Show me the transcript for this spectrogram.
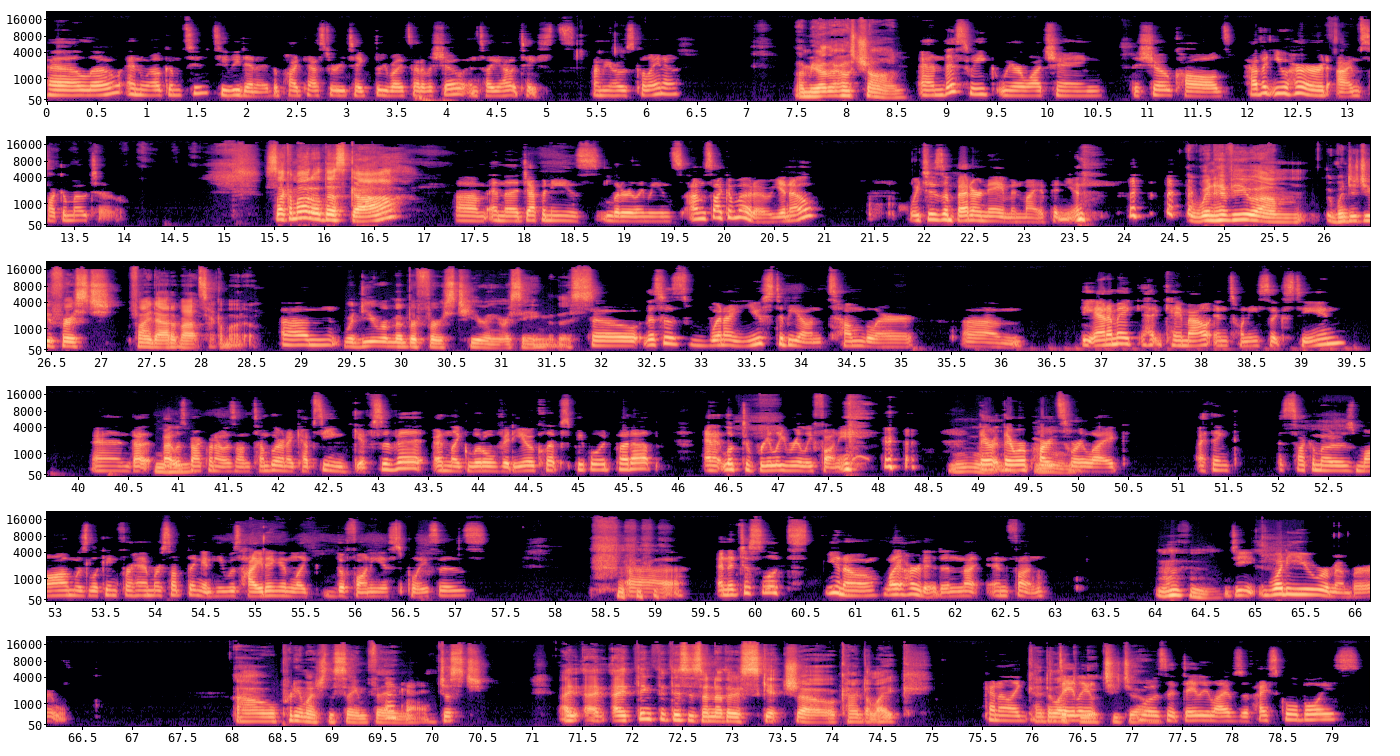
Hello and welcome to TV Dinner, the podcast where we take three bites out of a show and tell you how it tastes. I'm your host, Kalena, I'm your other host, Sean. and this week we are watching the show called Haven't You Heard I'm Sakamoto? Sakamoto desu ga? Um, and the Japanese literally means I'm Sakamoto, you know? Which is a better name in my opinion. when have you, um, when did you first find out about Sakamoto? Um, When do you remember first hearing or seeing this? So this was when I used to be on Tumblr. Um, the anime had came out in 2016, and that that was Mhm. back when I was on Tumblr, and I kept seeing gifs of it and like little video clips people would put up, and it looked really really funny. Mm, there there were parts mm. where like I think Sakamoto's mom was looking for him or something, and he was hiding in like the funniest places. Uh, and it just looked, you know, lighthearted and and fun. Mhm. Do you, what do you remember? Oh, pretty much the same thing. Okay. Just, I, I, I think that this is another skit show, kind of like, Kind of like kind of like daily. Nichijou. What was it? Daily Lives of High School Boys.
